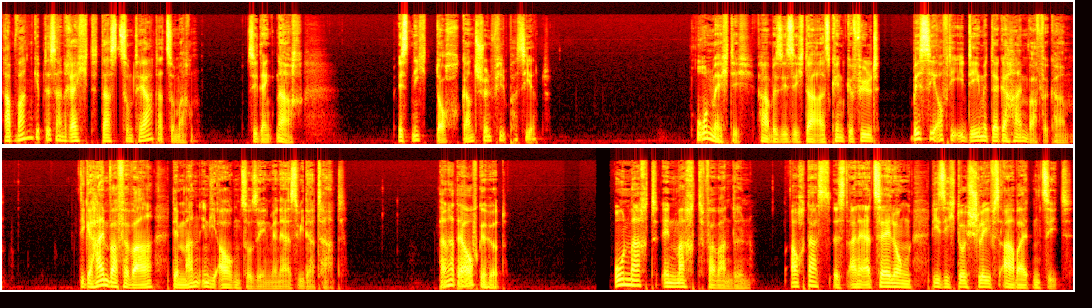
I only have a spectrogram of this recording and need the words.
ab wann gibt es ein Recht, das zum Theater zu machen? Sie denkt nach. Ist nicht doch ganz schön viel passiert? Ohnmächtig habe sie sich da als Kind gefühlt, bis sie auf die Idee mit der Geheimwaffe kam. Die Geheimwaffe war, dem Mann in die Augen zu sehen, wenn er es wieder tat. Dann hat er aufgehört. Ohnmacht in Macht verwandeln. Auch das ist eine Erzählung, die sich durch Schläfs Arbeiten zieht.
